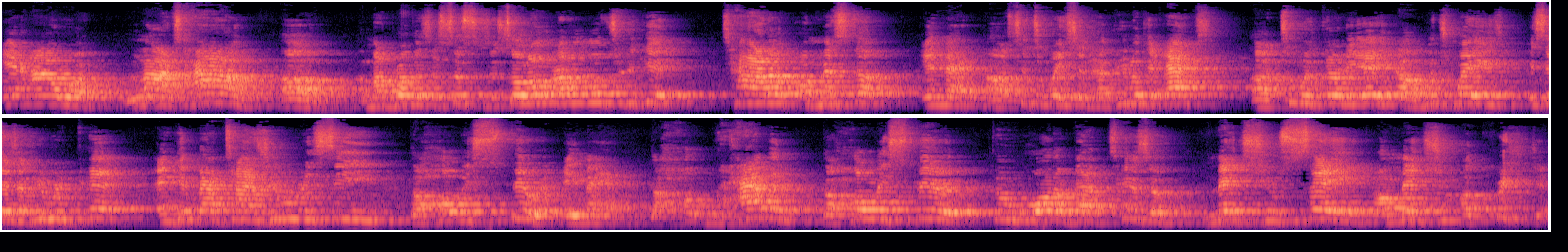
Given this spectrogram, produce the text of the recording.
in our lives. How, uh, my brothers and sisters, and so don't, I don't want you to get tied up or messed up in that uh, situation. If you look at Acts uh, 2 and 38, uh, which ways it says if you repent and get baptized, you will receive the Holy Spirit. Amen. The, having the Holy Spirit through water baptism makes you saved or makes you a Christian.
